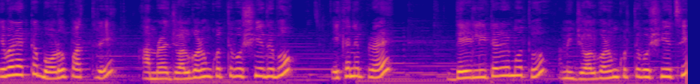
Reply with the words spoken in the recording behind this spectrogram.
এবার একটা বড় পাত্রে আমরা জল গরম করতে বসিয়ে দেব। এখানে প্রায় দেড় লিটারের মতো আমি জল গরম করতে বসিয়েছি।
